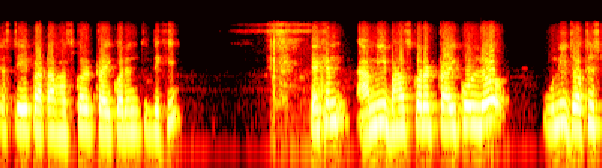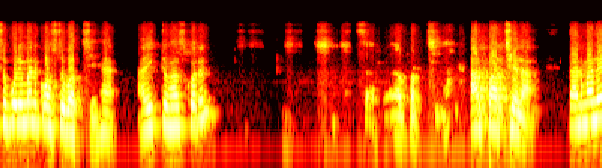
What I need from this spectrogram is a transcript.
জাস্ট এই পাটা ভাঁজ করার ট্রাই করেন তো দেখি। দেখেন আমি ভাঁজ করার ট্রাই করলেও উনি যথেষ্ট পরিমাণে কষ্ট পাচ্ছে। হ্যাঁ আর একটু ভাঁজ করেন। আর পাচ্ছে না। তার মানে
